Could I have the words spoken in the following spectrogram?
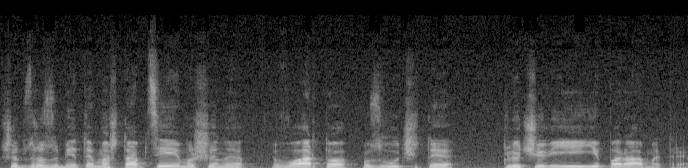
Щоб зрозуміти масштаб цієї машини, варто озвучити ключові її параметри.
